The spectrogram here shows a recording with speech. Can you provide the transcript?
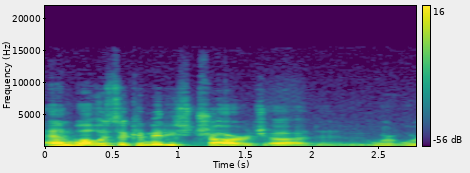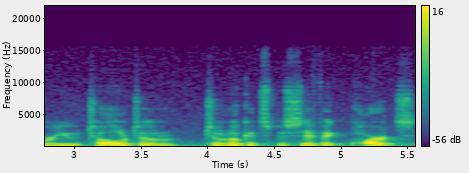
And what was the committee's charge? Uh, Were were you told to, to look at specific parts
